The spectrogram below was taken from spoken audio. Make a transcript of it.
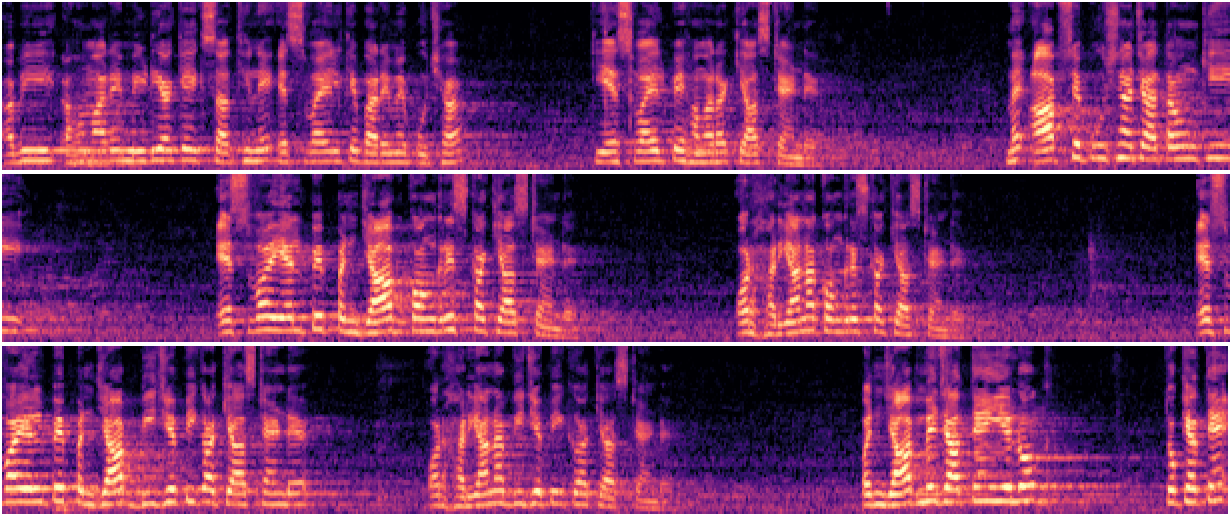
अभी हमारे मीडिया के एक साथी ने एसवायएल के बारे में पूछा कि एसवायएल पे हमारा क्या स्टैंड है। मैं आपसे पूछना चाहता हूँ कि एसवायएल पे पंजाब कांग्रेस का क्या स्टैंड है और हरियाणा कांग्रेस का क्या स्टैंड है? एसवायएल पे पंजाब बीजेपी का क्या स्टैंड है और हरियाणा बीजेपी का क्या स्टैंड है? पंजाब में जाते हैं ये लोग तो कहते हैं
